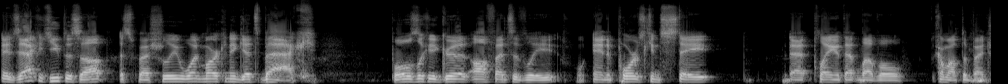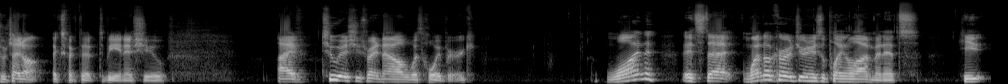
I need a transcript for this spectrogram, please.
if Zach can keep this up, especially when Markkanen gets back, Bulls looking good offensively, and if Portis can stay at playing at that level, come off the bench, which I don't expect it to be an issue. I have two issues right now with Hoiberg. One, it's that Wendell Carter Jr. is playing a lot of minutes. He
